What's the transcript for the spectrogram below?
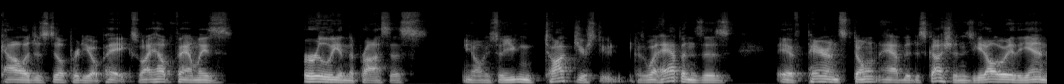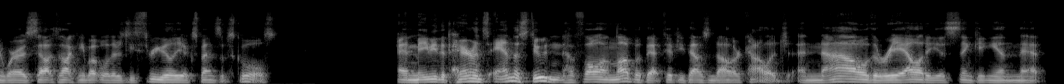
college is still pretty opaque. So i help families early in the process you know so you can talk to your student because what happens is if parents don't have the discussions you get all the way to the end where i was talking about well there's these three really expensive schools and maybe the parents and the student have fallen in love with that $50,000 college. And now the reality is sinking in that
